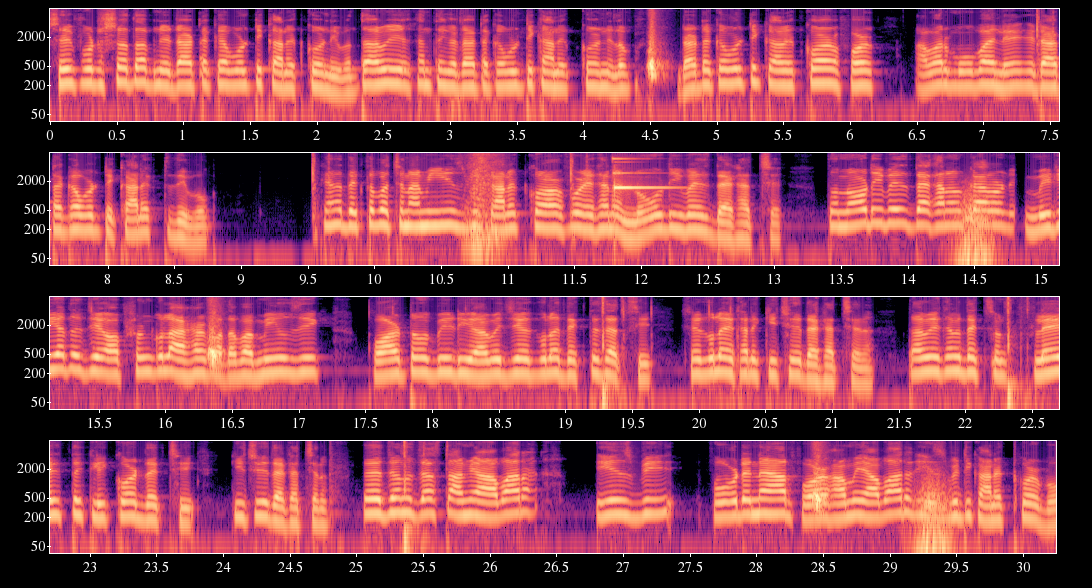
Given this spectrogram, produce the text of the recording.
সেই ফোর্টের সাথে আপনি ডাটা কেবলটি কানেক্ট করে নেবেন। তো আমি এখান থেকে ডাটা কেবলটি কানেক্ট করে নিলাম। ডাটা কেবলটি কানেক্ট করার পর আমার মোবাইলে এই ডাটা কেবলটি কানেক্ট দিব। এখানে দেখতে পাচ্ছেন আমি ইউএসবি কানেক্ট করার পর এখানে নো ডিভাইস দেখাচ্ছে। তো নো ডিভাইস দেখানোর কারণে মিডিয়াতে যে অপশনগুলো আসার কথা বা মিউজিক ফটো ভিডিও আমি যেগুলো দেখতে চাচ্ছি, সেগুলো এখানে কিছুই দেখাচ্ছে না। তো আমি এখানে দেখছেন প্লেতে ক্লিক করে দেখছি, কিছুই দেখাচ্ছে না। তো এর জন্য জাস্ট আমি আবার ইউএসবি পোর্টে নেওয়ার পর আমি আবার ইউএসবিটি কানেক্ট করব।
